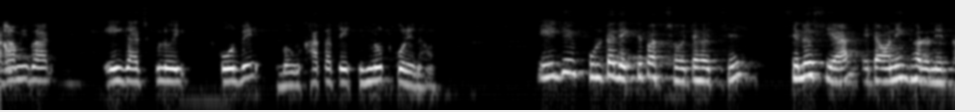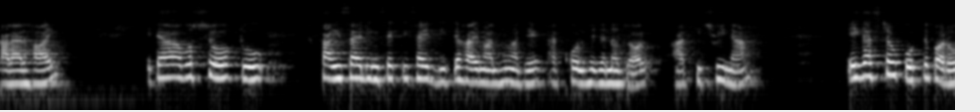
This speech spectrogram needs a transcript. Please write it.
আগামীবার এই গাছগুলোই করবে এবং খাতাতে নোট করে নাও। এই যে ফুলটা দেখতে পাচ্ছ, এটা হচ্ছে সেলোসিয়া এটা অনেক ধরনের কালার হয়। এটা অবশ্য একটু ফাঙ্গিসাইড ইনসেকটিসাইড দিতে হয় মাঝে মাঝে, আর খোল ভেজানো জল, আর কিছুই না। এই গাছটাও করতে পারো।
